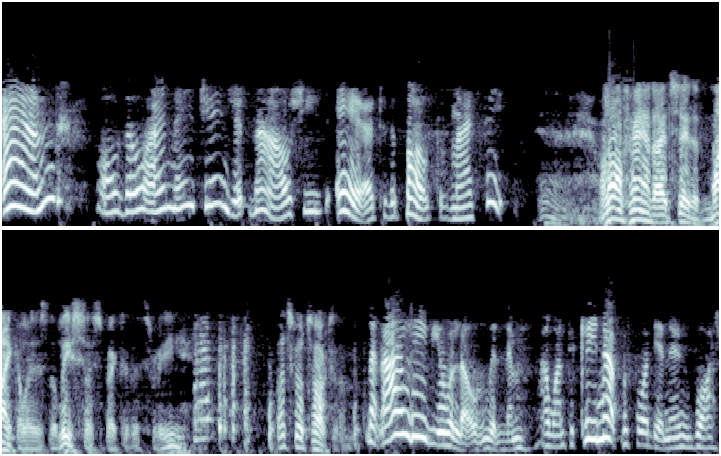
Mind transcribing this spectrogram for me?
And, although I may change it now, she's heir to the bulk of my estate. Yeah. Well, offhand, I'd say that Michael is the least suspect of the three. Let's go talk to them. Then I'll leave you alone with them. I want to clean up before dinner and wash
